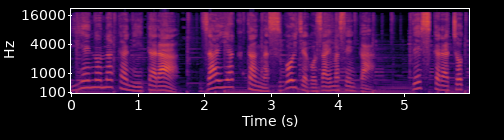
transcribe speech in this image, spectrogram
家の中にいたら罪悪感がすごいじゃございませんか。ですからちょっと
